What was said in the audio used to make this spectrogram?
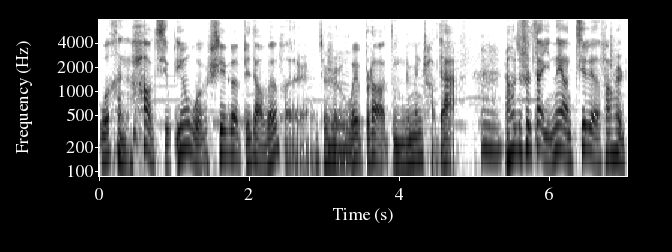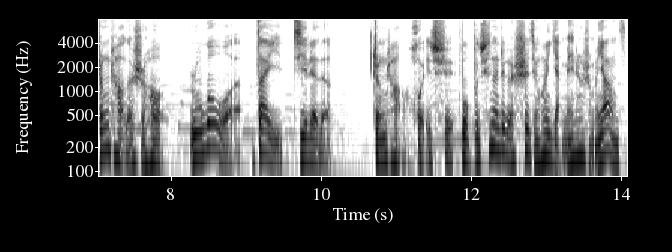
我很好奇，因为我是一个比较温和的人，就是我也不知道怎么跟别人吵架。嗯。然后就是在以那样激烈的方式争吵的时候，如果我再以激烈的争吵回去，我不确定这个事情会演变成什么样子，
